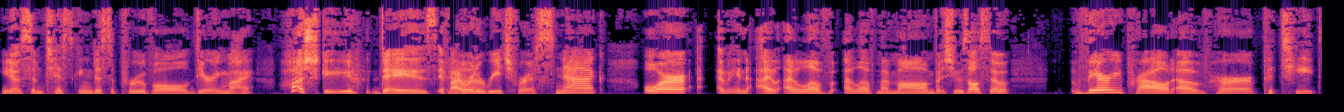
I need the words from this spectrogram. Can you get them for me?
you know, some tisking disapproval during my husky days if I were to reach for a snack or, I mean, I, I love, I love my mom, but she was also very proud of her petite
